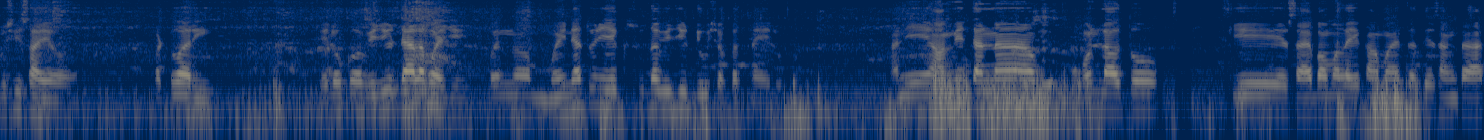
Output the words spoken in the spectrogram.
कृषी सहाय्यक पटवारी हे लोक व्हिजिट द्यायला पाहिजे. पण महिन्यातून एक सुद्धा व्हिजिट देऊ शकत नाही लोक. आणि आम्ही त्यांना फोन लावतो की साहेब आम्हाला हे काम आहे तर ते सांगतात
